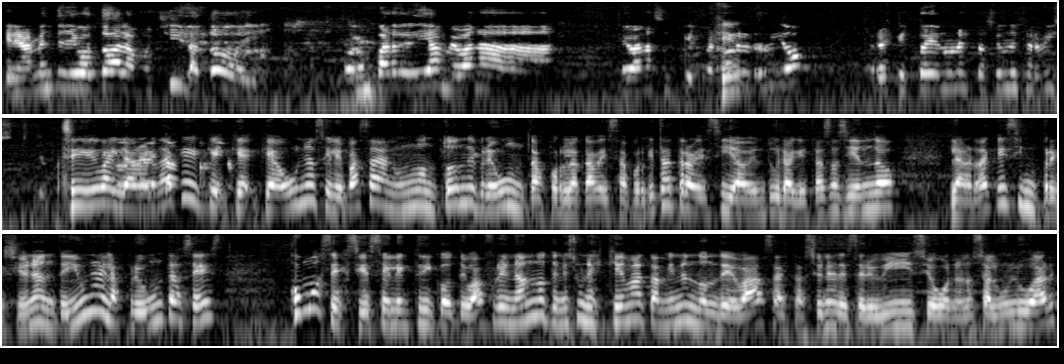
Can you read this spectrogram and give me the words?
generalmente llevo toda la mochila, todo, y por un par de días me van a, me van a asistir. Perdón el ruido, pero es que estoy en una estación de servicio. Sí, Eva, y la verdad que, que, que, a una se le pasan un montón de preguntas por la cabeza, porque esta travesía, aventura que estás haciendo, la verdad que es impresionante. Y una de las preguntas es, ¿Cómo haces si es eléctrico? ¿Te va frenando? ¿Tenés un esquema también en donde vas a estaciones de servicio, bueno, no sé, algún lugar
